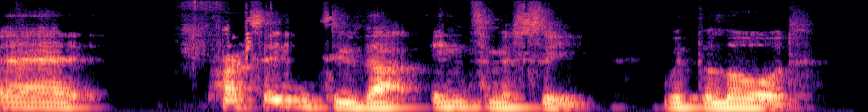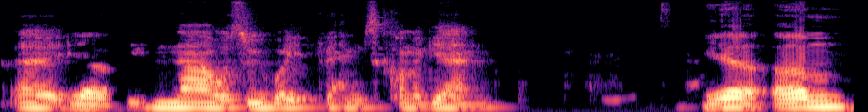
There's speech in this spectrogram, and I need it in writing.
uh, press into that intimacy with the Lord uh, yeah. even now as we wait for Him to come again? Yeah, um,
